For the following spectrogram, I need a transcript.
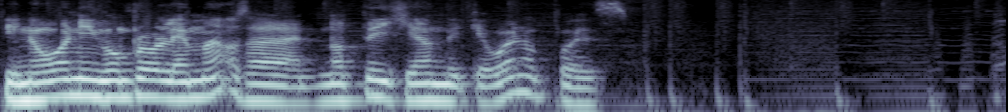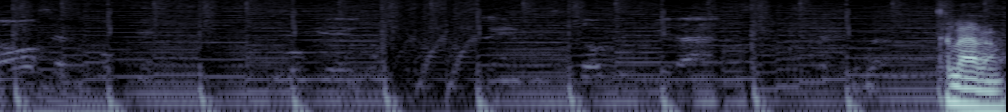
Y no hubo ningún problema, o sea, no te dijeron de que, bueno, pues, menos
